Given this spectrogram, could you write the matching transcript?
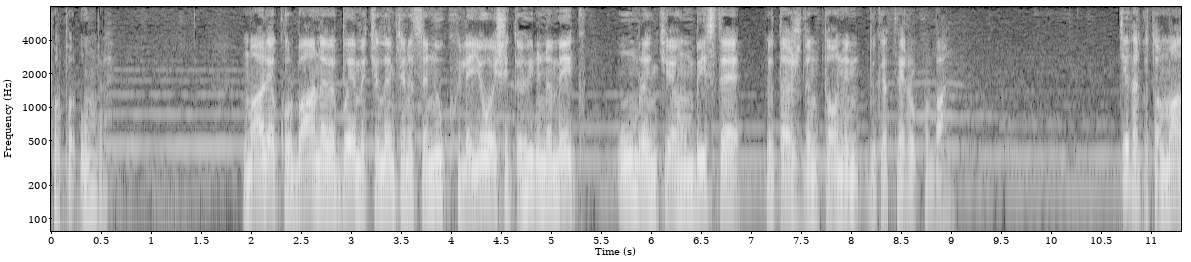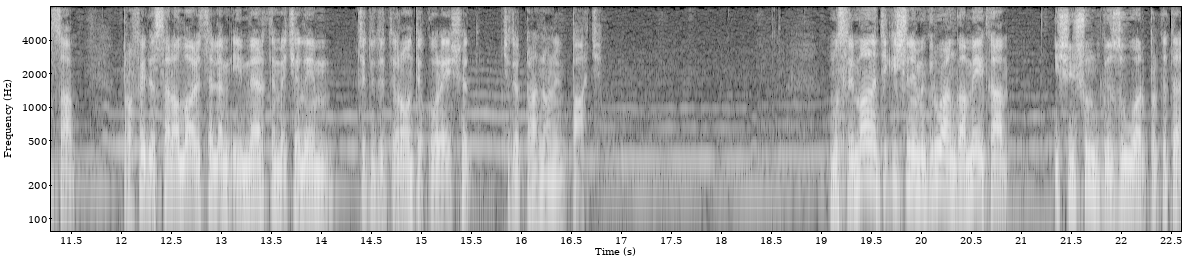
por për umre. Marrja e kurbaneve bëhej me qëllim që nëse nuk lejoheshin të hynin në Mekë, Umren që e humbiste do ta zhdëmtonin duke therur kurban. Gjitha këto masa, profeti sallallahu alejhi wasallam i merrte me qëllim që të detyronte kurejshët që të pranonin paqen. Muslimanët që kishin emigruar nga Meka ishin shumë të gëzuar për këtë.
